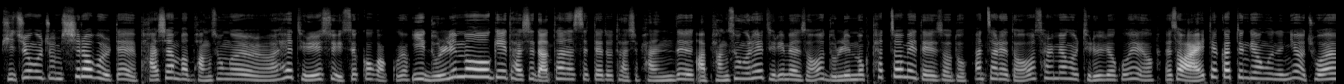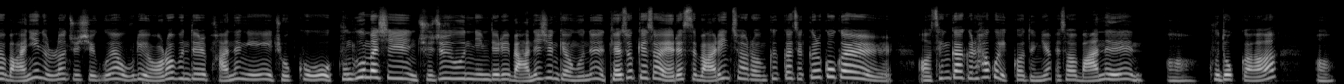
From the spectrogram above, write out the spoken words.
비중을 좀 실어볼 때 다시 한번 방송을 해드릴 수 있을 것 같고요. 이 눌림목이 다시 나타났을 때도 다시 반드 아 방송을 해드리면서 눌림목 타점에 대해서도 한 차례 더 설명을 드리려고 해요. 그래서 아이텍 같은 경우는요 좋아요 많이 눌러주시고요. 우리 여러분들 반응이 좋고 궁금하신 주주님들이 많으신 경우는 계속해서 LS 마린처럼 끝까지 끌고 갈 어, 생각을 하고 있거든요. 그래서 많은 어, 구독과 어,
